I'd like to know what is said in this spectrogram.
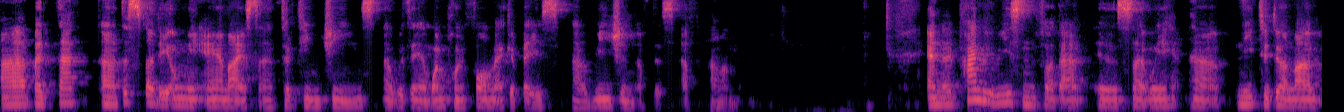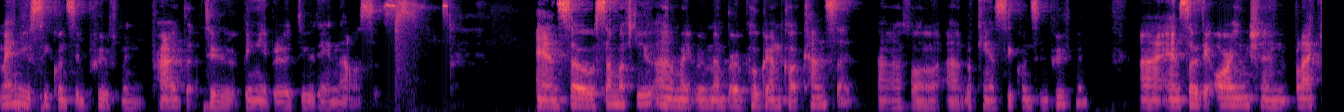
Uh, but that uh, this study only analyzed uh, 13 genes uh, within a 1.4 megabase region of this F element. And the primary reason for that is that we need to do a lot of manual sequence improvement prior to being able to do the analysis. And so some of you might remember a program called Consed, uh, for uh, looking at sequence improvement. Uh, and so the orange and black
